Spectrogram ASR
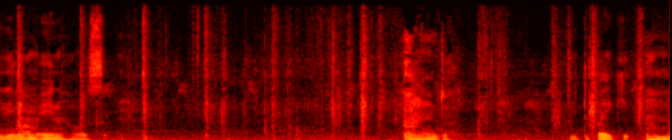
ఇది మా మెయిన్ హౌస్ అండ్ ఇటు పైకి. అమ్మ.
